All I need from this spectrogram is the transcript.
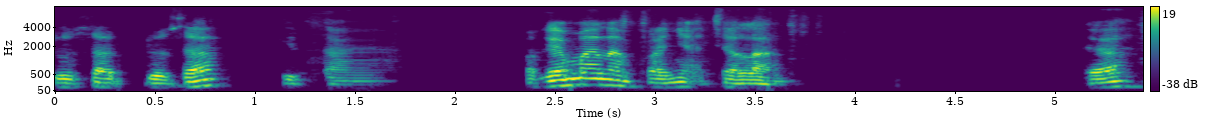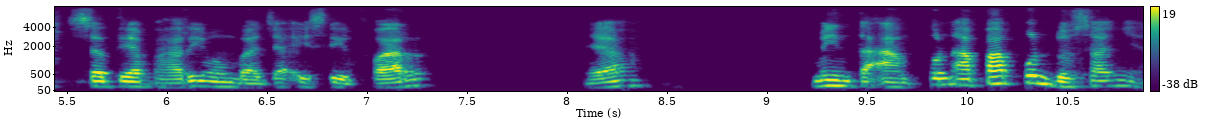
dosa-dosa kita. Bagaimana banyak jalan? Ya, setiap hari membaca istighfar ya, minta ampun apa pun dosanya.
